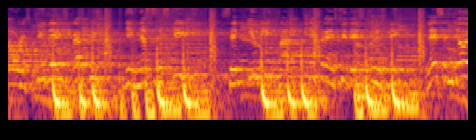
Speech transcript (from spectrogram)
our students practice gymnastics skills. Same unit but different students, obviously. Let's enjoy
